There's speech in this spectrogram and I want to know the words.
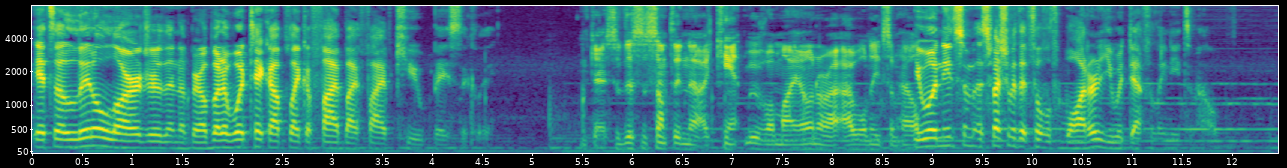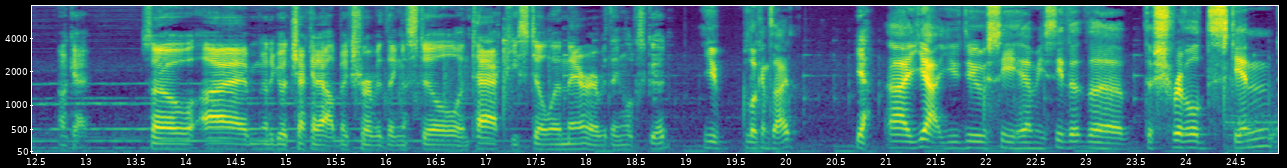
It's a little larger than a barrel, but it would take up like a five by five cube, basically. Okay, so this is something that I can't move on my own, or I, I will need some help. You would need some, especially with it filled with water. You would definitely need some help. Okay. So I'm gonna go check it out, make sure everything is still intact. He's still in there. Everything looks good. You look inside. Yeah. Uh, yeah, you do see him. You see that the the shriveled skin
